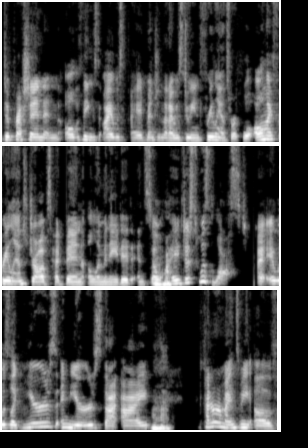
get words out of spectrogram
depression and all the things I was I had mentioned that I was doing freelance work. Well, all my freelance jobs had been eliminated and so mm-hmm. I just was lost. I, it was like years and years that I mm-hmm. kind of reminds me of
